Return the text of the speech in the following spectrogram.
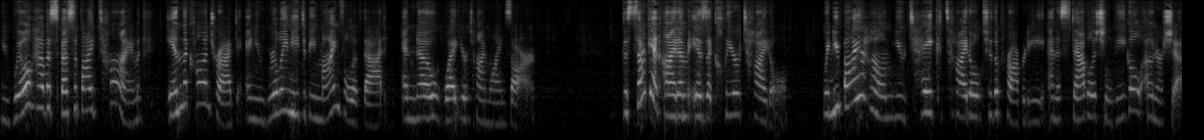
You will have a specified time in the contract, and you really need to be mindful of that and know what your timelines are. The second item is a clear title. When you buy a home, you take title to the property and establish legal ownership.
